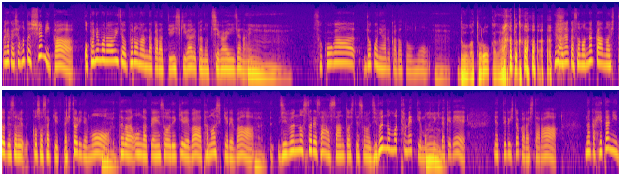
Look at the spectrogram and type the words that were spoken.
まあだから本当に趣味かお金もらう以上プロなんだからっていう意識があるかの違いじゃない、うん。そこがどこにあるかだと思う。ん。動画撮ろうかなとか。う でもなんかその中の人でそれこそさっき言ってた一人でも、うん。ただ音楽演奏できれば楽しければ、うん。自分のストレス発散としてその自分のもためっていう目的だけでやってる人からしたら、なんか下手に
